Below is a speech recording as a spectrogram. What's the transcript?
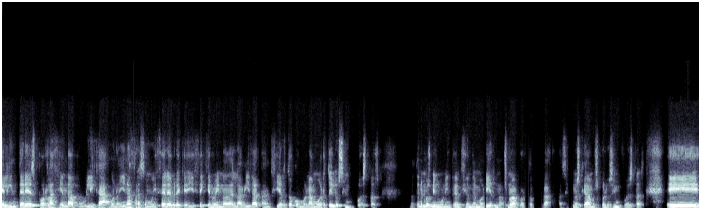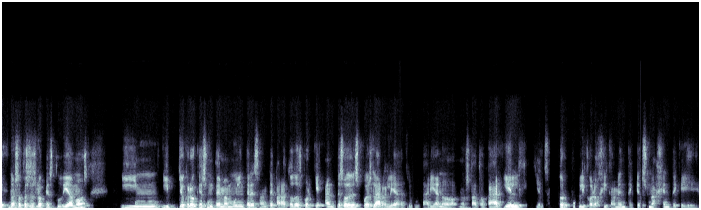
el interés por la hacienda pública, bueno, hay una frase muy célebre que dice que no hay nada en la vida tan cierto como la muerte y los impuestos. No tenemos ninguna intención de morirnos, ¿no? A corto plazo, así que nos quedamos con los impuestos. Eh, nosotros es lo que estudiamos y, yo creo que es un tema muy interesante para todos porque antes o después la realidad tributaria nos va a tocar y el, el, sector público, lógicamente, que es una gente que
